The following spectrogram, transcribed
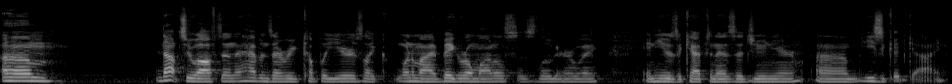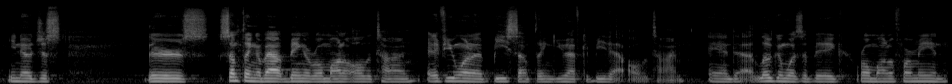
Um, not too often. It happens every couple of years. Like one of my big role models is Logan Irway, and he was a captain as a junior. Um, he's a good guy. You know, just there's something about being a role model all the time, and if you want to be something, you have to be that all the time. And uh, Logan was a big role model for me, and,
